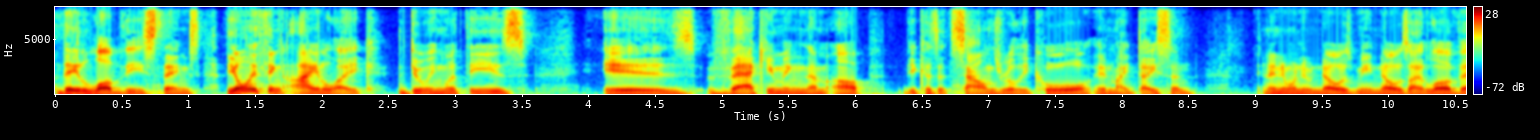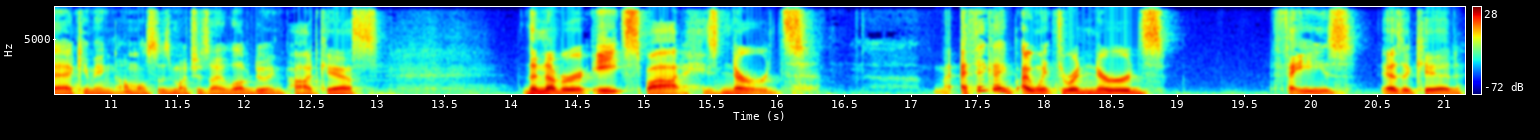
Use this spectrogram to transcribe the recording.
they love these things. The only thing I like doing with these is vacuuming them up because it sounds really cool in my Dyson. And anyone who knows me knows I love vacuuming almost as much as I love doing podcasts. The number eight spot is nerds. I think I, I went through a nerds phase as a kid,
